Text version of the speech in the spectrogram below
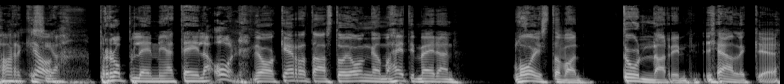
arkisia Joo. probleemeja teillä on? Joo, kerrataan toi ongelma heti meidän loistavan tunnarin jälkeen.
